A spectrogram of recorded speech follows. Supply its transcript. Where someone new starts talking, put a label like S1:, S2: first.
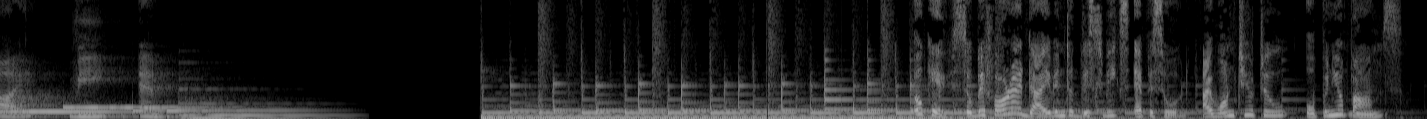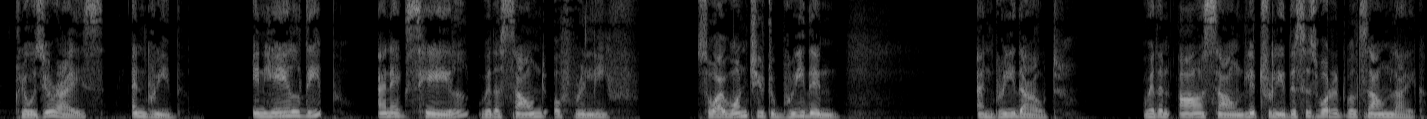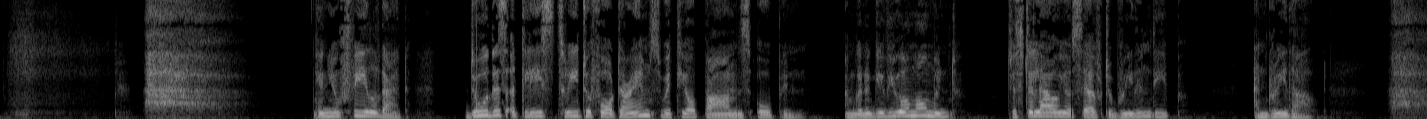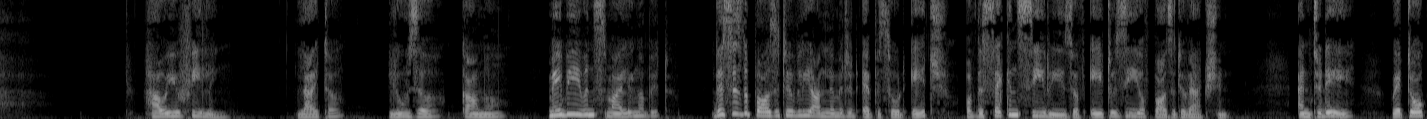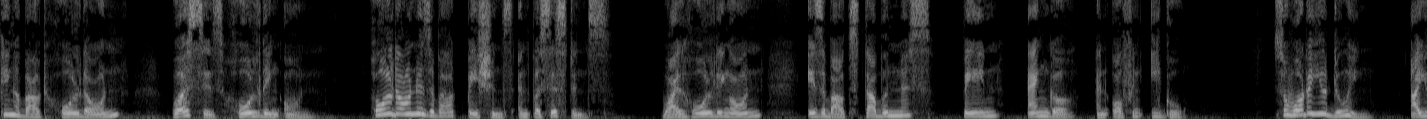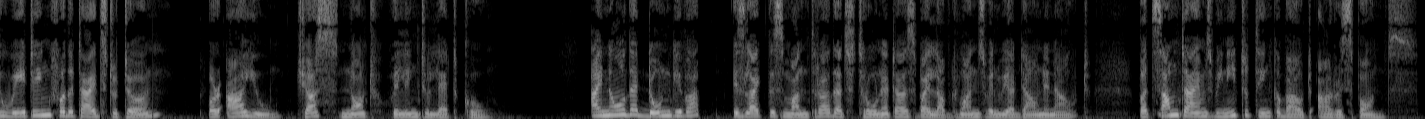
S1: I V M.
S2: Okay, so before I dive into this week's episode, I want you to open your palms, close your eyes, and breathe. Inhale deep and exhale with a sound of relief. So I want you to breathe in and breathe out with an ah sound. Literally, this is what it will sound like. Can you feel that? Do this at least three to four times with your palms open. I'm going to give you a moment. Just allow yourself to breathe in deep and breathe out. How are you feeling? Lighter, looser, calmer, maybe even smiling a bit? This is the Positively Unlimited episode H of the second series of A to Z of Positive Action. And today, we're talking about hold on versus holding on. Hold on is about patience and persistence, while holding on is about stubbornness, pain, anger, and often ego. So, what are you doing? Are you waiting for the tides to turn? Or are you just not willing to let go? I know that don't give up is like this mantra that's thrown at us by loved ones when we are down and out, but sometimes we need to think about our response.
